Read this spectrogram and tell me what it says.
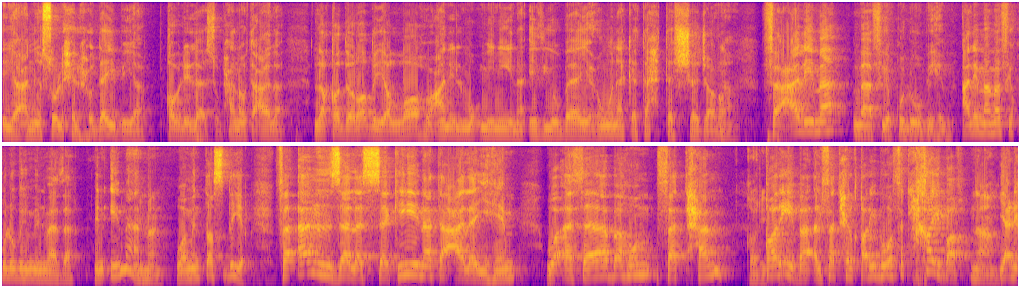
يعني صلح الحديبية قول الله سبحانه وتعالى لقد رضي الله عن المؤمنين إذ يبايعونك تحت الشجرة نعم. فعلم ما في قلوبهم علم ما في قلوبهم من ماذا؟ من إيمان, إيمان. ومن تصديق فأنزل السكينة عليهم وأثابهم فتحا قريبا. قريبا الفتح القريب هو فتح خيبر. نعم. يعني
